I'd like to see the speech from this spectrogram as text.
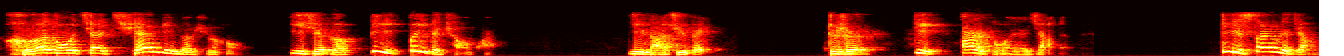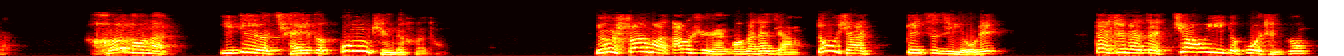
合同在签订的时候。一些个必备的条款应当具备，这是第二个我要讲的。第三个讲的合同呢，一定要签一个公平的合同，因为双方当事人我刚才讲了，都想对自己有利，但是呢，在交易的过程中，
